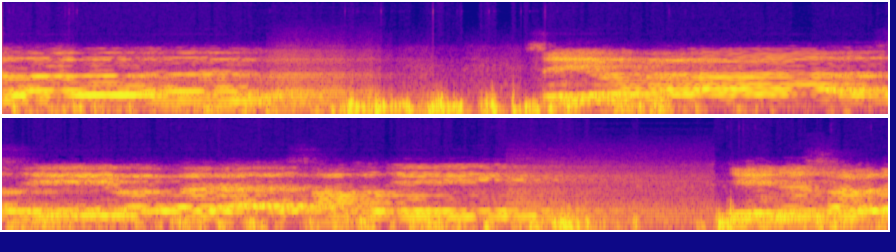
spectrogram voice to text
ਪ੍ਰਸਾਦ ਸੇਵਕ ਸੇਵਕ ਸਭ ਦੇ ਜਿਨ ਸਬਦ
